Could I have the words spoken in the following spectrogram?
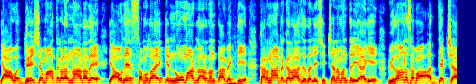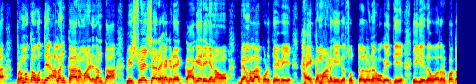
ಯಾವ ದ್ವೇಷ ಮಾತುಗಳನ್ನು ಆಡದೆ ಯಾವುದೇ ಸಮುದಾಯಕ್ಕೆ ನೋವು ಮಾಡಲಾರದಂಥ ವ್ಯಕ್ತಿ, ಕರ್ನಾಟಕ ರಾಜ್ಯದಲ್ಲಿ ಶಿಕ್ಷಣ ಮಂತ್ರಿಯಾಗಿ ವಿಧಾನಸಭಾ ಅಧ್ಯಕ್ಷ, ಪ್ರಮುಖ ಹುದ್ದೆ ಅಲಂಕಾರ ಮಾಡಿದಂಥ ವಿಶ್ವೇಶ್ವರ ಹೆಗಡೆ ಕಾಗೇರಿಗೆ ನಾವು ಬೆಂಬಲ ಕೊಡ್ತೇವೆ. ಹೈಕಮಾಂಡ್ಗೆ ಈಗ ಸುತ್ತಲೂನೆ ಹೋಗೈತಿ. ಈಗ ಇದು ಒದರ್ಕೋತ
